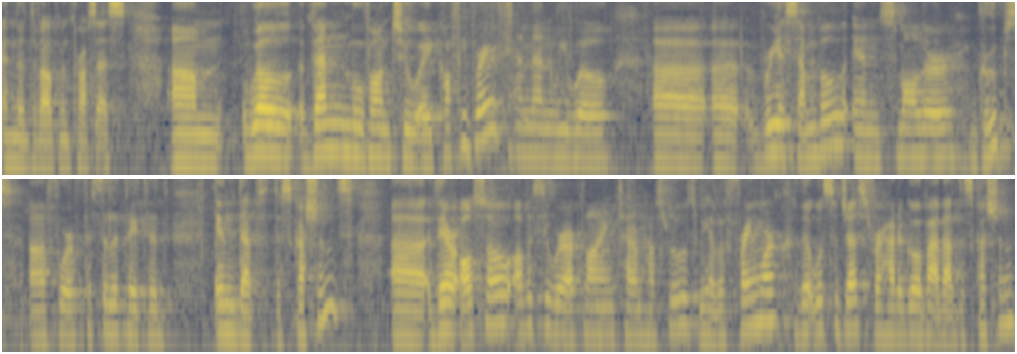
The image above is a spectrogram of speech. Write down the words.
in the development process? Um, we'll then move on to a coffee break and then we will uh, uh, reassemble in smaller groups uh, for facilitated in-depth discussions. Uh, there also, obviously, we're applying Chatham House rules. We have a framework that will suggest for how to go about that discussion,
